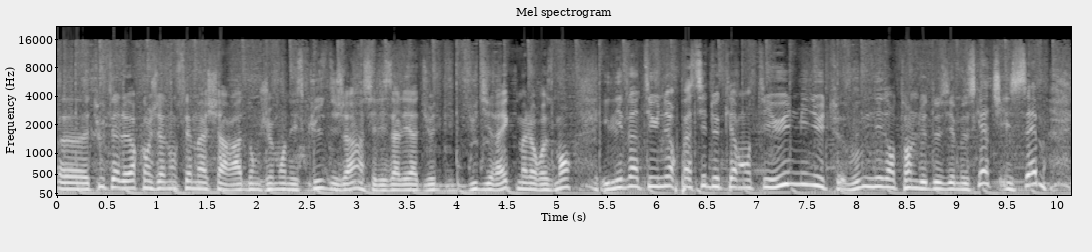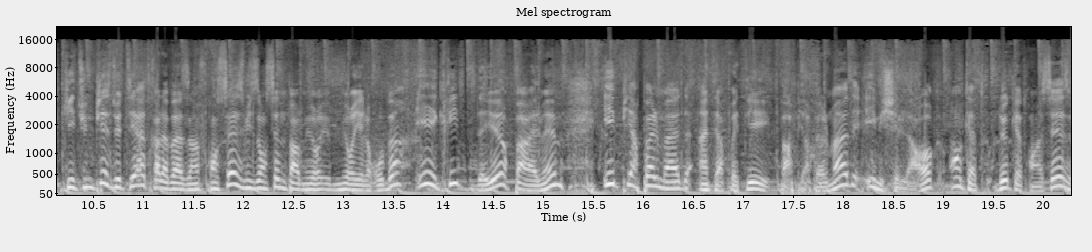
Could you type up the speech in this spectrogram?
euh, tout à l'heure quand j'annonçais ma charade, donc je m'en excuse déjà. hein, c'est les aléas du, direct, malheureusement. Il est 21h passé de 41 minutes. Vous venez d'entendre le deuxième sketch, Il s'aime, qui est une pièce de théâtre à la base, hein, française, mise en scène par Mur- Muriel Robin et écrite d'ailleurs par elle-même et Pierre Palmade, interprété par Pierre Palmade et Michel Larocque en 4, de 96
